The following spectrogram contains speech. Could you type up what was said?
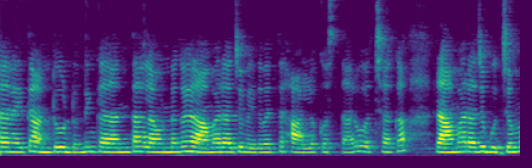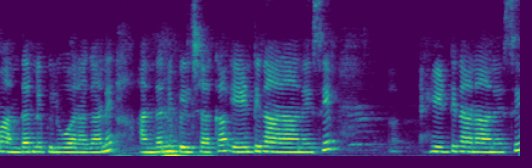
తనైతే అంటూ ఉంటుంది. ఇంకా అంతా అలా ఉండగా రామరాజు వెదవైతే హాల్లోకి వస్తారు. వచ్చాక రామరాజు బుజ్జమ్మ అందరిని పిలువు అనగానే అందరిని పిలిచాక ఏంటి నాన్న అనేసి ఏంటి నాన్న అనేసి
